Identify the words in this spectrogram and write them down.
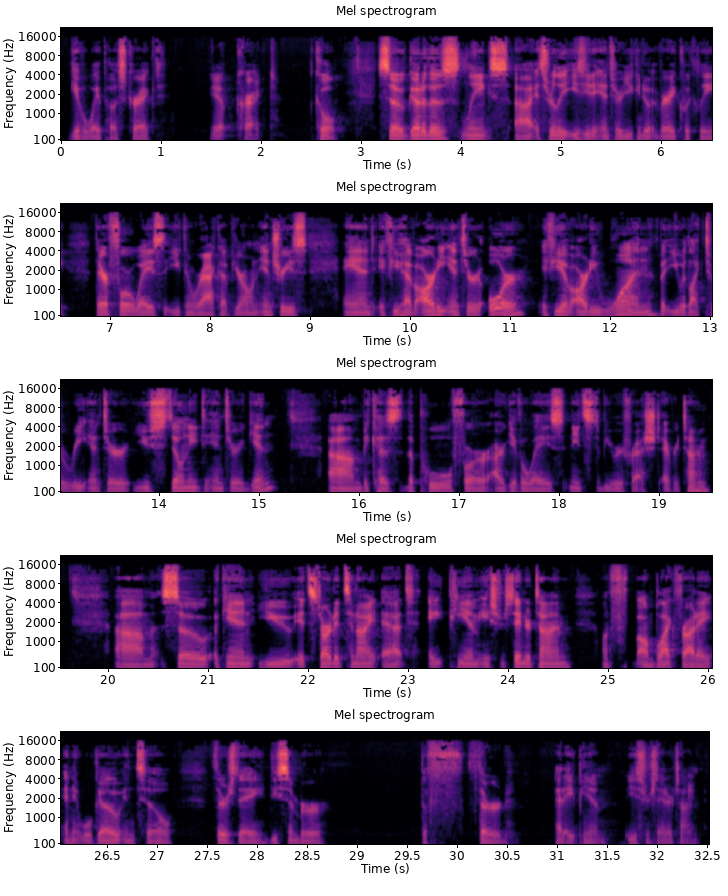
giveaway post. Correct. Yep. Correct. Cool. So go to those links. Uh, it's really easy to enter. You can do it very quickly. There are four ways that you can rack up your own entries. And if you have already entered, or if you have already won, but you would like to re enter, you still need to enter again um, because the pool for our giveaways needs to be refreshed every time. Um, so again, you it started tonight at 8 p.m. Eastern Standard Time on on Black Friday, and it will go until Thursday, December the third at 8 p.m. Eastern Standard Time.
